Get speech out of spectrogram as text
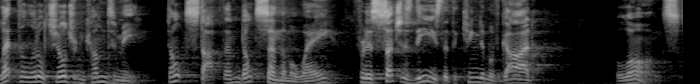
Let the little children come to me. Don't stop them, don't send them away, for it is such as these that the kingdom of God belongs.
